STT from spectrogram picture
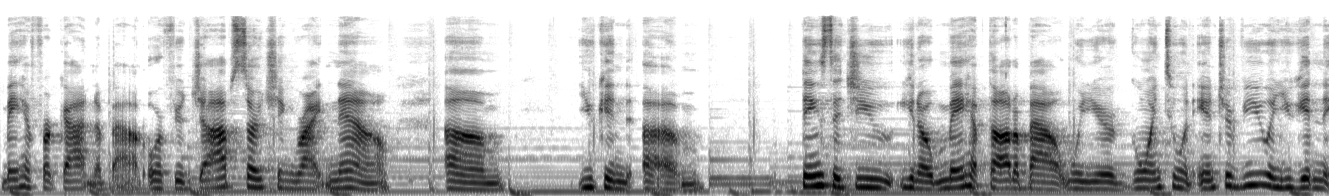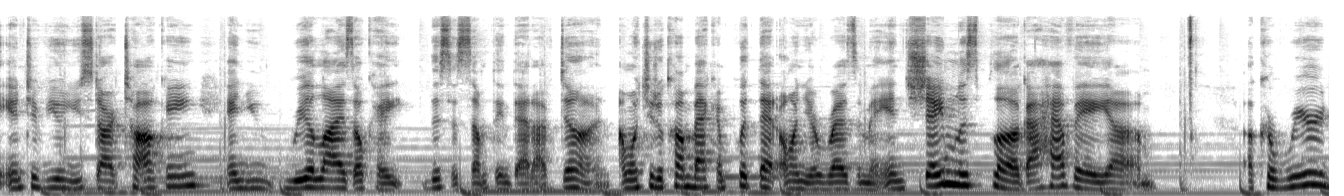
may have forgotten about. Or if you're job searching right now, um, you can um, things that you you know may have thought about when you're going to an interview and you get in the interview and you start talking and you realize okay this is something that i've done i want you to come back and put that on your resume and shameless plug i have a um, a career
